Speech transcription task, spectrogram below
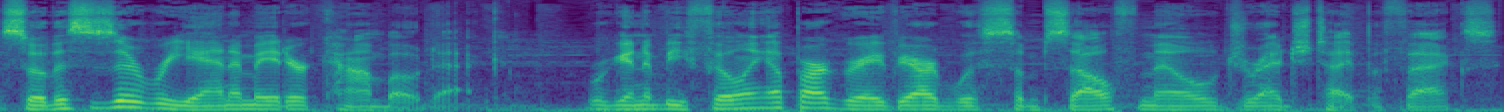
So this is a Reanimator combo deck. We're going to be filling up our graveyard with some self-mill dredge type effects,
